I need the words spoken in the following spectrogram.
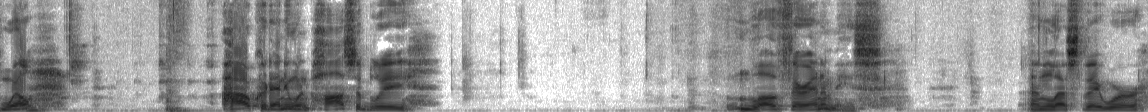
well, how could anyone possibly love their enemies unless they were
